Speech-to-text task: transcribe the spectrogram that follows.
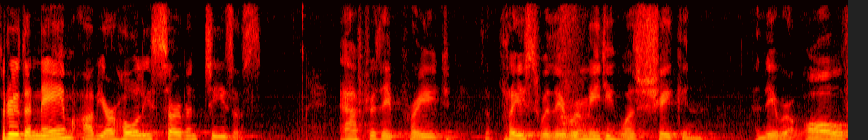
through the name of your holy servant Jesus. After they prayed, the place where they were meeting was shaken, and they were all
